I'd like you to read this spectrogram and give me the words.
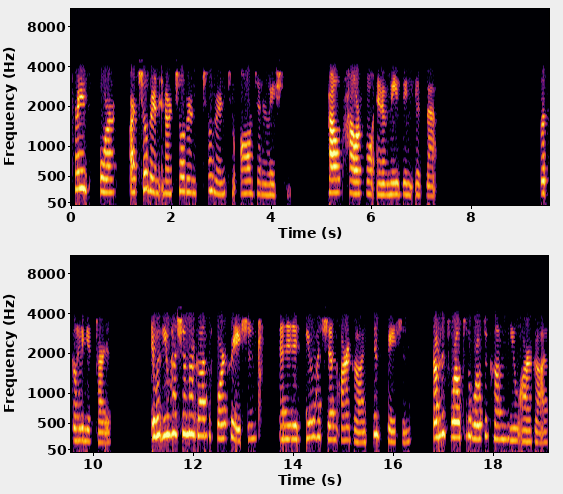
prays for our children and our children's children to all generations. How powerful and amazing is that? Let's go ahead and get started. It was you, Hashem, our God, before creation, and it is you, Hashem, our God, since creation. From this world to the world to come, you are God.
